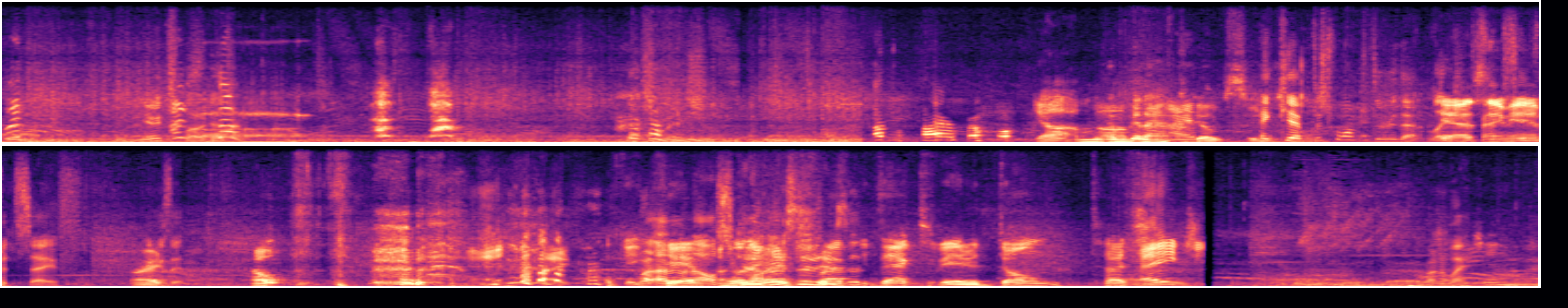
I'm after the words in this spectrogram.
What? You exploded. That's fish. Fireball. Yeah, I'm, I'm gonna have to um, go soon. Hey, Kip, just walk through that laser Yeah, same see here. if it's safe. Alright. Is it- Oh. Okay, Well, everyone Kip, else whenever goes. the trap is activated, don't touch Hey. Run away. Run away.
